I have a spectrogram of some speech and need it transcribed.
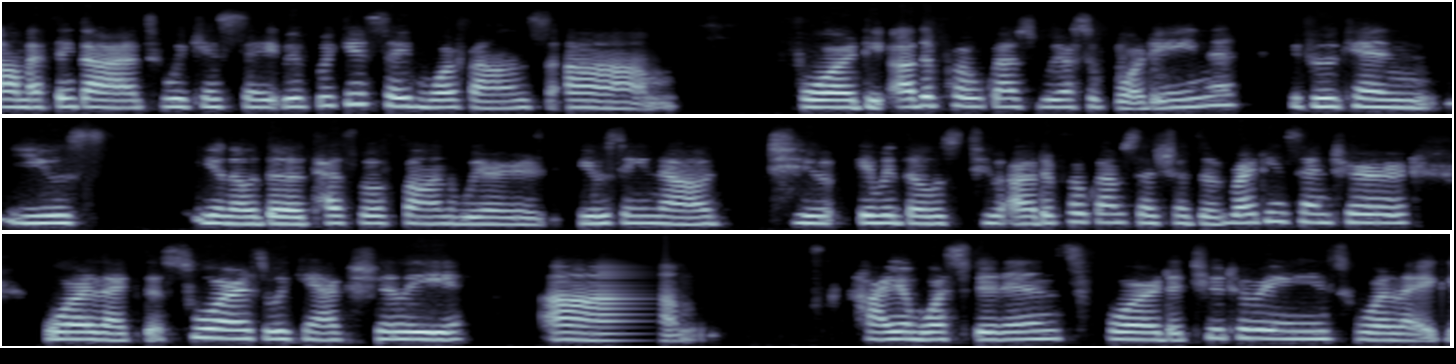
um, I think that we can save, if we can save more funds um, for the other programs we are supporting, if we can use, you know, the textbook fund we're using now to give those to other programs such as the writing center or like the source, we can actually um, hire more students for the tutorings or like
